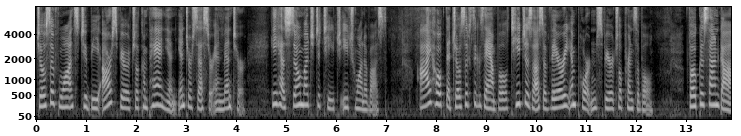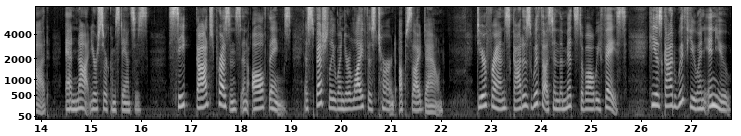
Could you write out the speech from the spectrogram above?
Joseph wants to be our spiritual companion, intercessor, and mentor. He has so much to teach each one of us. I hope that Joseph's example teaches us a very important spiritual principle. Focus on God and not your circumstances. Seek God's presence in all things, especially when your life is turned upside down. Dear friends, God is with us in the midst of all we face. He is God with you and in you.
